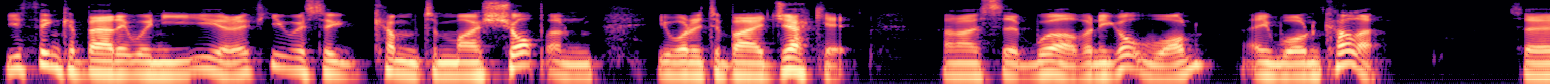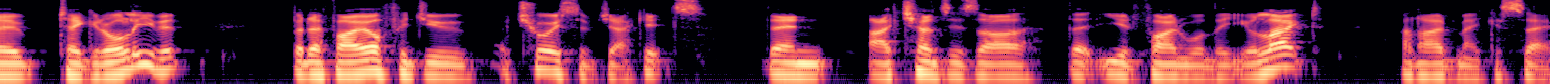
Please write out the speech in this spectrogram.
You think about it when you, you know, if you were to come to my shop and you wanted to buy a jacket, and I said, well, I've only got one, a one color, so take it or leave it. But if I offered you a choice of jackets, then our chances are that you'd find one that you liked, and I'd make a sale.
